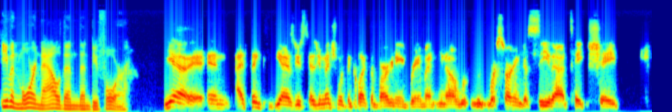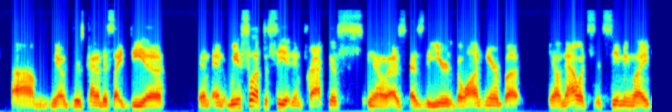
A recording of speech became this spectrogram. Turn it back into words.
even more now than than before. Yeah, and I think yeah, as you as you mentioned with the collective bargaining agreement, you know, we're starting to see that take shape um, you know, there's kind of this idea, and and we still have to see it in practice, you know, as as the years go on here. But you know, now it's it's seeming like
